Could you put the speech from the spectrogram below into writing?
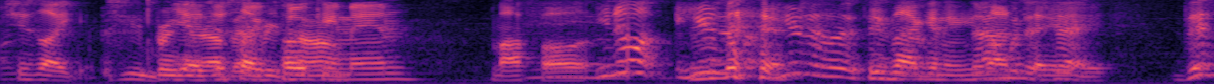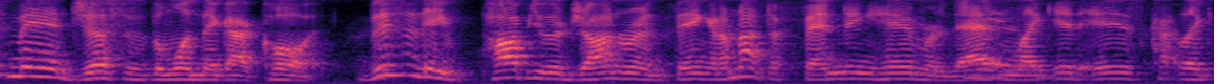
She's like, She's bringing yeah, it up just like every time. Pokemon. My fault. You know, here's a, here's another thing. He's not though, getting- he's that I'm not gonna safe. say. This man just is the one that got caught. This is a popular genre and thing, and I'm not defending him or that. And like, it is like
